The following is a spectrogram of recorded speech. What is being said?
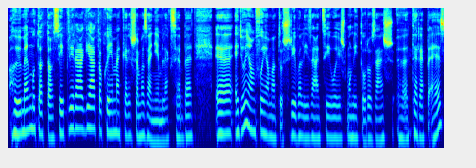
ha ő megmutatta a szép virágját, akkor én megkeresem az enyém legszebbet. Egy olyan folyamatos rivalizáció és monitorozás terep ez,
